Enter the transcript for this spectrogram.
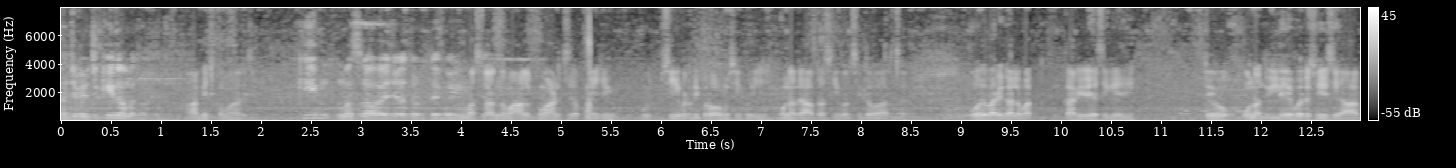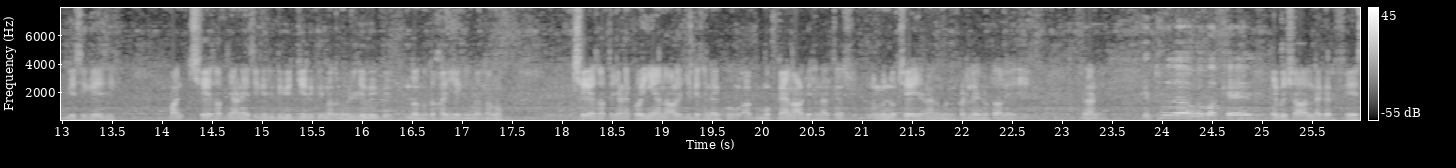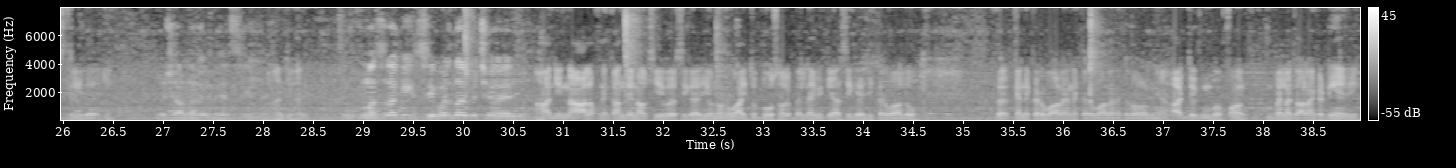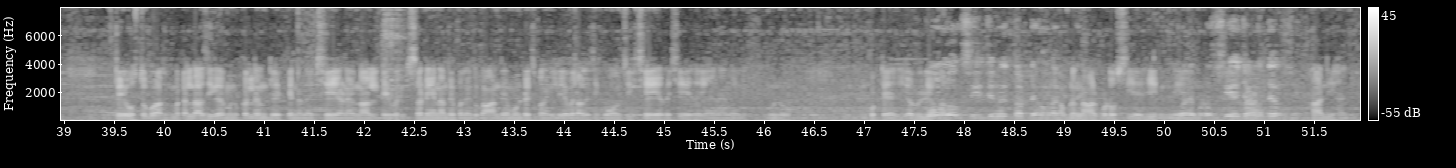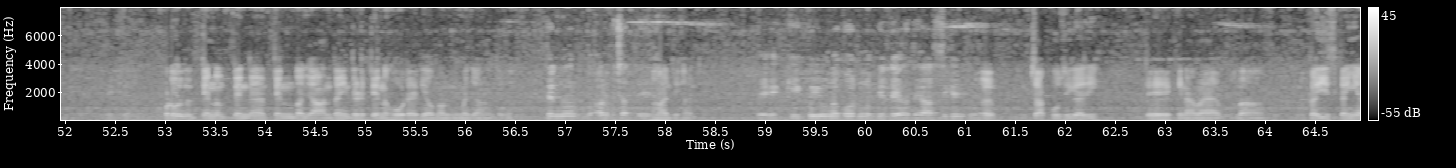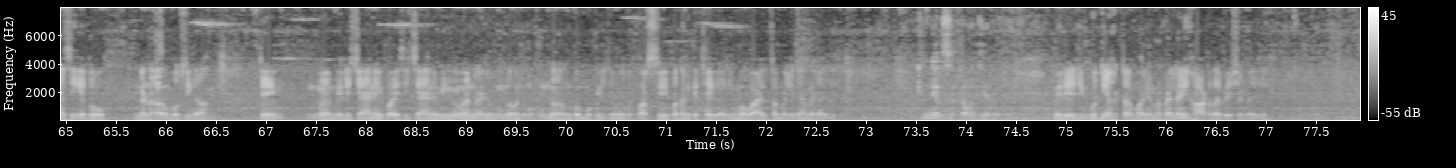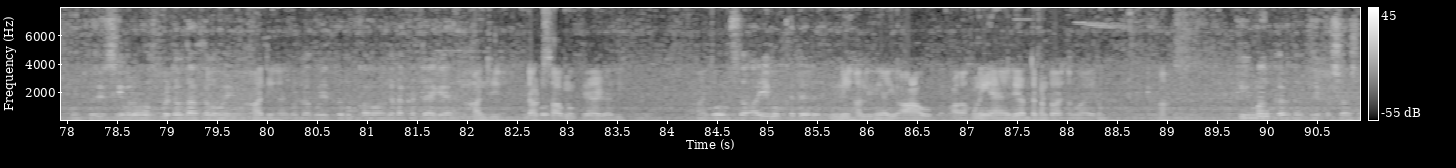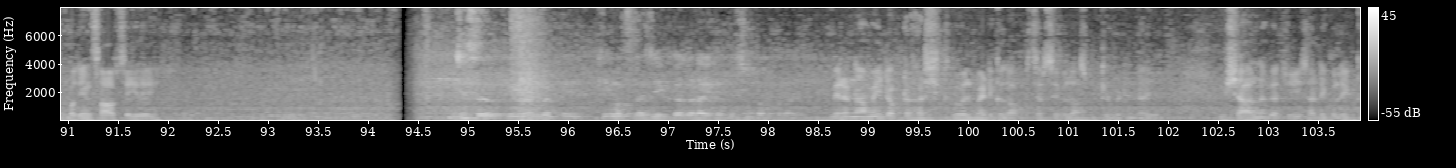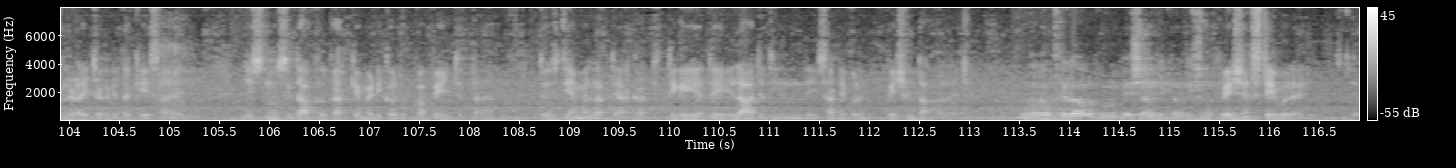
ਹਾਂਜੀ ਵੀਰ ਜੀ ਕੀ ਨਾਮ ਹੈ ਤੁਹਾਡਾ? ਅਮਿਤ ਕੁਮਾਰ ਜੀ। ਕੀ ਮਸਲਾ ਹੋਇਆ ਜਿਹੜਾ ਤੁਹਾਡੇ ਤੇ ਕੋਈ ਮਸਲਾ ਨਵਾਲ ਗਵਾਂਢ ਚ ਆਪਣੀ ਜੀ ਕੋਈ ਸੀਵਰ ਦੀ ਪ੍ਰੋਬਲਮ ਸੀ ਕੋਈ। ਜੀ ਉਹਨਾਂ ਦਾ ਆਪਦਾ ਸੀਵਰ ਸੀ ਦੀਵਾਰ 'ਚ। ਉਹਦੇ ਬਾਰੇ ਗੱਲਬਾਤ ਕਰ ਹੀ ਰਹੇ ਸੀਗੇ ਜੀ। ਤੇ ਉਹ- ਉਹਨਾਂ ਦੀ ਲੇਬਰ ਸੀ ਸੀ ਆਪ ਵੀ ਸੀਗੇ ਜੀ। ਪੰਜ 6-7 ਜਣੇ ਸੀਗੇ ਜਿਹਦੀ ਵੀ- ਜਿਹਦੀ ਕਿ ਮੈਂ ਤੁਹਾਨੂੰ ਵੀਡੀਓ ਵੀ ਤੁਹਾਨੂੰ ਦਿਖਾਈ ਹੈਗੀ ਮੈਂ ਤੁਹਾਨੂੰ। 6-7 ਜਣੇ ਕੋਈਆਂ ਨਾਲ ਜੀ ਕਿਸੇ ਨੇ ਕੋਈ ਅੱਗ ਮੁੱਕਿਆਂ ਨਾਲ ਕਿਸੇ ਨੇ ਤੇ ਮੈਨੂੰ 6 ਜਣਿਆਂ ਨੇ ਮੈਨੂੰ ਇਕੱਲੇ ਨੂੰ ਢਾਲਿਆ ਜੀ। ਇਹਨਾਂ ਨੇ ਕਿੱਥੋਂ ਦਾ ਵਾਕਿਆ ਹੈ ਇਹ ਵਿਸ਼ਾਲ ਨਗਰ ਫੇਸ 3 ਦਾ ਹੈ ਜੀ। ਹਾਂਜੀ ਹਾਂਜੀ। ਮਸਲਾ ਕੀ ਸੀਵਰ ਦਾ ਪਿੱਛੇ ਹੋਇਆ ਜੀ? ਹਾਂਜੀ ਨਾਲ ਆਪਣੇ ਕੰਧ ਦੇ ਨਾਲ ਸੀਵਰ ਸੀਗਾ ਜੀ। ਉਹਨਾਂ ਨੂੰ ਅੱਜ ਤੋਂ 2 ਸਾਲ ਪਹਿਲਾਂ ਵੀ ਕਿਹਾ ਸੀਗਾ ਜੀ ਕਰਵਾ ਲਓ। ਕ- ਕਹਿੰਦੇ ਕਰਵਾ ਲੈਣੇ ਕਰਵਾ ਲੈਣੇ ਕਰਵਾ ਲੈਣੇ। ਅੱਜ ਮ- ਫ- ਪਹਿਲਾਂ ਗਾਲਾਂ ਕੱਢੀਆਂ ਜੀ। ਤੇ ਉਸ ਤੋਂ ਬਾਅਦ ਮੈਂ ਇਕੱਲਾ ਸੀਗਾ ਮੈਨੂੰ ਇਕੱਲੇ ਨੂੰ ਦੇਖ ਕੇ ਇਹਨਾਂ ਨੇ 6 ਜਣੇ ਨਾਲ ਲੇਬਰ ਸੜੇ ਇਹਨਾਂ ਦੇ ਪਤਾ ਦੁਕਾਨ ਦੇ ਮੁੰਡੇ ਚ ਪਤਾ ਲੇਬਰ ਵਾਲੇ ਸੀ ਕੌਣ ਸੀ 6 ਤੇ 6 ਜਣੇ ਨੇ ਮੈਨੂੰ ਕੁੱਟਿਆ ਜੀ। ਆ ਵੀਡੀਓ ਕੌਣ ਲੋਕ ਸੀ ਜਿਵੇਂ ਤੁਹਾਡੇ ਹਮਲਾ ਆਪਣੇ ਨਾਲ ਪੜੋਸੀ ਹੈ ਜੀ ਤੁਹਾਡੇ ਪੜੋਸੀ ਹੈ, ਜਾਣਦੇ ਹੋ ਤੁਸੀਂ? ਹਾਂਜੀ ਹਾਂਜੀ। ਠੀਕ ਹੈ ਪੜੋ ਤਿੰਨ ਤਿੰਨ ਤਿੰਨ ਤਾਂ ਜਾਣਦਾ ਹੀ ਜਿਹੜੇ ਤਿੰਨ ਹੋਰ ਹੈਗੇ ਉਹਨਾਂ ਨੂੰ ਨਹੀਂ ਮੈਂ ਜਾਣਦਾ ਜੀ। ਤਿੰਨ ਅਣਪਛਾਤੇ ਹਾਂਜੀ ਹਾਂਜੀ। ਤੇ ਕੀ ਕੋਈ ਉਹਨਾਂ ਕੋਲ ਨਕੀਲੇ ਹਥਿਆਰ ਸੀਗੇ ਜੀ? ਅ, ਚਾਕੂ ਸੀਗਾ ਜੀ ਤੇ ਕੀ ਨਾਮ ਹੈ ਕਈ ਕਈਆਂ ਸੀਗੇ ਦੋ ਉਹ ਸੀਗਾ। ਤੇ ਮੈਂ ਮੇਰੀ ਚੈਨ ਵੀ ਪਾਈ ਸੀ ਚੈਨ ਵੀ ਉਹਨਾਂ ਨੇ ਗੁੰਮ ਗਈ ਜੀ ਮੇਰਾ ਪਰਸ ਵੀ ਪਤਾ ਨਹੀਂ ਕਿੱਥੇ ਗਿਆ ਜੀ ਮੋਬਾਈਲ ਤਾਂ ਮਿਲ ਗਿਆ ਮੇਰਾ ਜੀ। ਕਿੰਨੇ ਕੁ ਸੱਟਾਂ ਵੱਜੀਆਂ ਨੇ? ਮੇਰੀ ਜੀ ਗੁੱਡੀਆਂ ਹੱਟਾਂ ਮਾਰੀਆਂ ਮੈਂ ਪਹਿਲਾਂ ਹੀ ਹਾਰਟ ਦਾ ਪੇਸ਼ੈਂਟ ਹੈ ਜੀ। ਹੁਣ ਤੁਸੀਂ ਸਿਵਲ ਹਸਪੀਟਲ ਦਾਖਲ ਹੋਏ ਹੋ ਹਾਂਜੀ ਹਾਂਜੀ। ਤੁਹਾਡਾ ਕੋਈ ਇੱਥੇ ਰੁਕਾ ਵਗੈਰਾ ਕੱਟਿਆ ਗਿਆ? ਹਾਂਜੀ ਡਾਕਟਰ ਸਾਹਿਬ ਨੂੰ ਕਿਹਾ ਹੈਗਾ ਜੀ। ਹਾਂਜੀ। ਪੁਲਿਸ ਆਈ ਮੌਕੇ ਤੇ ਨਹੀਂ ਹਾਲੀ ਨਹੀਂ ਆਈ। ਆ ਹੁਣੇ ਆਏ ਜੀ ਅੱਧਾ ਘੰਟਾ ਹੋਇਆ ਸਾਨੂੰ ਆਏ ਨੂੰ। ਹਾਂ। ਕੀ ਮੰਗ ਕਰਦੇ ਹੋ ਤੁਸੀਂ ਪ੍ਰਸ਼ਾਸਨ ਬਸ ਇਨਸਾਫ ਚਾਹੀਦਾ ਜੀ। ਜੀ ਸਰ ਕੀ ਨਾਮ ਹੈ ਤੇ ਕੀ ਮਸਲਾ ਜੀ? ਇੱਕ ਲੜਾਈ ਦਾ ਕੁਝ ਤੋਂ ਕਰਾਇਆ। ਮੇਰਾ ਨਾਮ ਹੈ doctor Harshit Goyal medical officer civil hospital Bathinda ਜੀ। ਵਿਸ਼ਾਲ ਨਗਰ 'ਚ ਜੀ ਸਾਡੇ ਕੋਲ ਇੱਕ ਲੜਾਈ ਝਗੜੇ ਦਾ ਕੇਸ ਆਇਆ ਜੀ। ਜਿਸ ਨੂੰ ਅਸੀਂ ਦਾਖਲ ਕਰਕੇ ਮੈਡੀਕਲ ਰੁਕਾ ਭੇਜ ਦਿੱਤਾ ਹੈ ਤੇ ਉਸ ਦੀ ਐਮਐਲਆਰ ਤਿਆਰ ਕਰ ਦਿੱਤੀ ਗਈ ਹੈ ਤੇ ਇਲਾਜ ਅਧੀਨ ਲਈ ਸਾਡੇ ਕੋਲ ਪੇਸ਼ੈਂਟ ਦਾਖਲ ਹੈ ਜੀ। ਫਿਲਹਾਲ ਪੇਸ਼ੈਂਟ ਦੀ ਕੰਡੀਸ਼ਨ ਪੇਸ਼ੈਂਟ ਸਟੇਬਲ ਹੈ ਜੀ।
